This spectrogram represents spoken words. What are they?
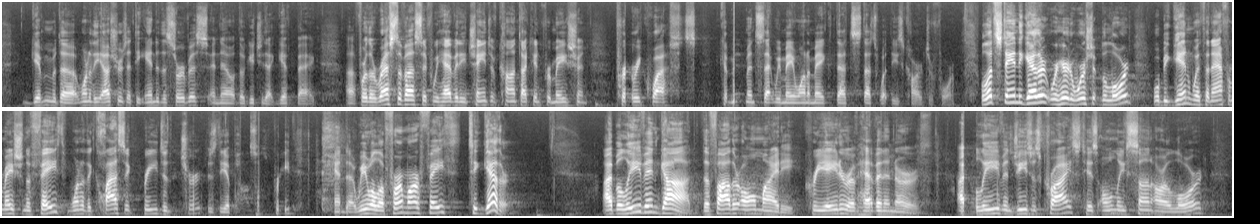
give them to one of the ushers at the end of the service, and they'll, they'll get you that gift bag. Uh, for the rest of us, if we have any change of contact information, prayer requests, commitments that we may want to make, that's, that's what these cards are for. Well, let's stand together. We're here to worship the Lord. We'll begin with an affirmation of faith. One of the classic creeds of the church is the Apostles' Creed. And uh, we will affirm our faith together. I believe in God, the Father Almighty creator of heaven and earth. I believe in Jesus Christ, his only Son, our Lord,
